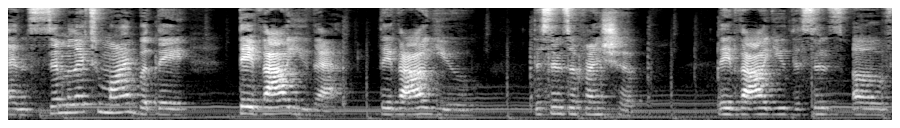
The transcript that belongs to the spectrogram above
and similar to mine, but they they value that. They value the sense of friendship. They value the sense of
